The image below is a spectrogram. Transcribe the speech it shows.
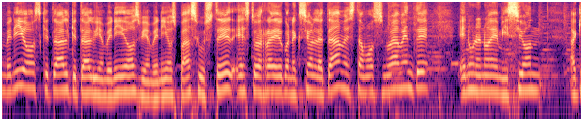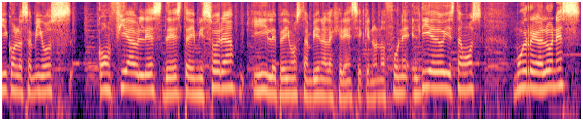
Bienvenidos, ¿qué tal? ¿Qué tal? Bienvenidos, bienvenidos, pase usted. Esto es Radio Conexión Latam. Estamos nuevamente en una nueva emisión aquí con los amigos confiables de esta emisora y le pedimos también a la gerencia que no nos fune. El día de hoy estamos muy regalones.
